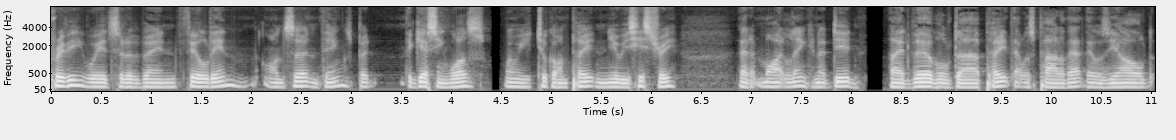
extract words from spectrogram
privy. We had sort of been filled in on certain things, but the guessing was when we took on Pete and knew his history that it might link, and it did. They had verbaled uh, Pete. That was part of that. There was the old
